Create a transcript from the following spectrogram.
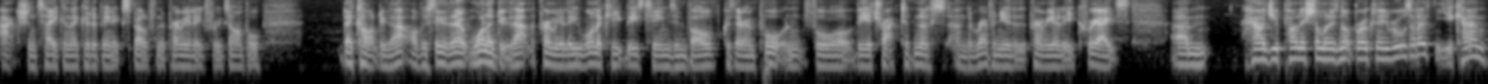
action taken. They could have been expelled from the Premier League, for example. They can't do that. Obviously, they don't want to do that. The Premier League want to keep these teams involved because they're important for the attractiveness and the revenue that the Premier League creates. Um, how do you punish someone who's not broken any rules? I don't think you can.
